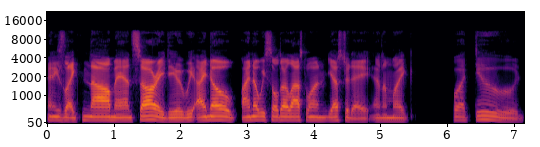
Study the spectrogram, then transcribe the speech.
And he's like, "Nah, man, sorry, dude. We I know I know we sold our last one yesterday." And I'm like, "But dude,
